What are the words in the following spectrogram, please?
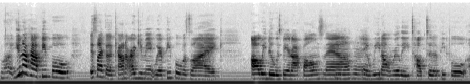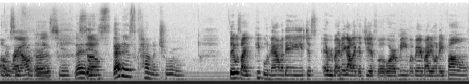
well, you know how people, it's like a counter argument where people was like, all we do is be in our phones now, Mhm. and we don't really talk to the people That's around us. Yes, that So- is- that is kind of true. There was like people nowadays, just everybody, and they got like a GIF or, or a meme of everybody on their phone.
